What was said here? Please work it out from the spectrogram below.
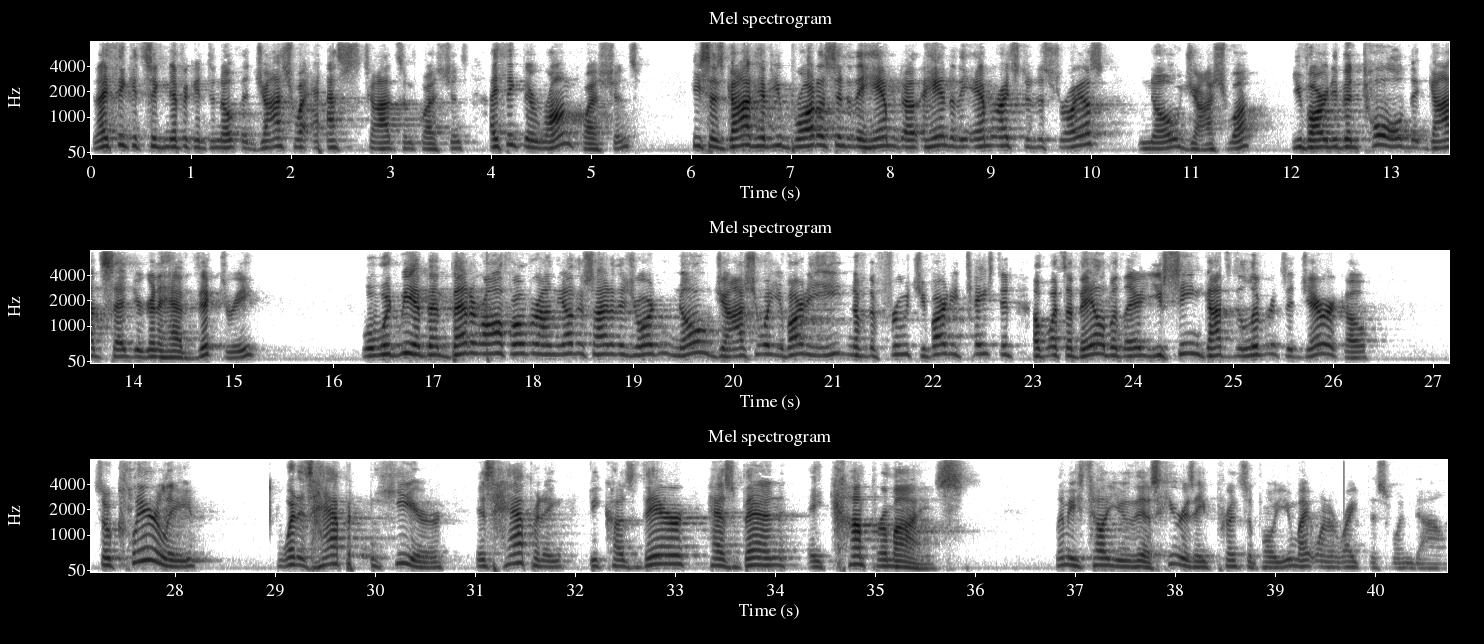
And I think it's significant to note that Joshua asks God some questions. I think they're wrong questions. He says, God, have you brought us into the uh, hand of the Amorites to destroy us? No, Joshua. You've already been told that God said you're going to have victory. Well, would we have been better off over on the other side of the Jordan? No, Joshua. You've already eaten of the fruits. You've already tasted of what's available there. You've seen God's deliverance at Jericho. So clearly, what is happening here is happening because there has been a compromise. Let me tell you this here is a principle. You might want to write this one down.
